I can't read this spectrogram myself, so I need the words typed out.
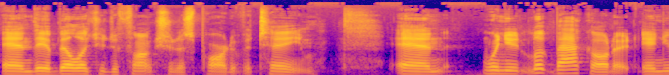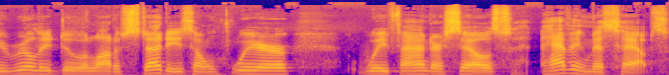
and the ability to function as part of a team. And when you look back on it and you really do a lot of studies on where we find ourselves having mishaps,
